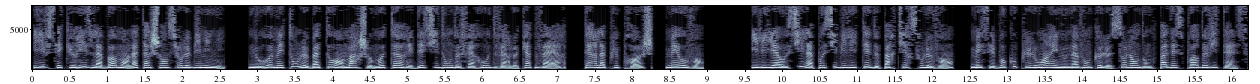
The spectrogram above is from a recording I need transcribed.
Yves sécurise la bombe en l'attachant sur le bimini. Nous remettons le bateau en marche au moteur et décidons de faire route vers le Cap Vert, terre la plus proche, mais au vent. Il y a aussi la possibilité de partir sous le vent, mais c'est beaucoup plus loin et nous n'avons que le Solan donc pas d'espoir de vitesse.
